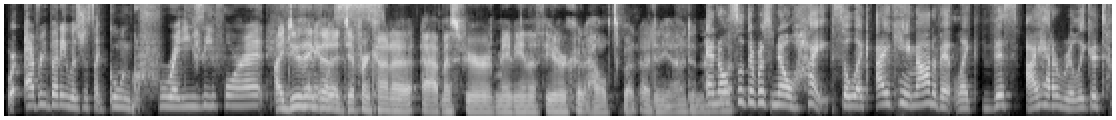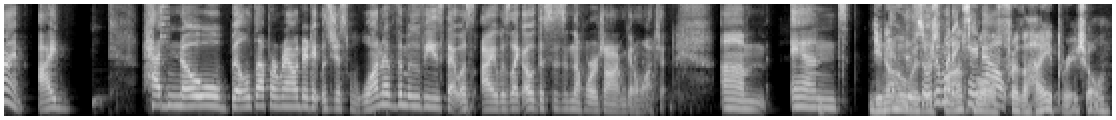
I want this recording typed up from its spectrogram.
where everybody was just like going crazy for it. I do think And that was- a different kind of atmosphere maybe in the theater could have helped, but I didn't. Yeah, I didn't. and also there was no hype. So like I came out of it like this I had a really good time. I had no build up around it. It was just one of the movies that was I was like, "Oh, this is in the horror genre. I'm going to watch it." Um and you know and who was so then when it came responsible out- for the hype, Rachel?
